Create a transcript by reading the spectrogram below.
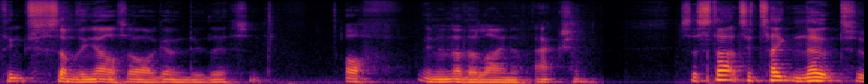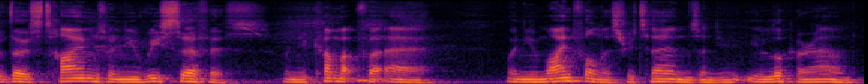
think something else. Oh, I'll go and do this. And off in another line of action. So start to take note of those times when you resurface, when you come up for air, when your mindfulness returns and you, you look around.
